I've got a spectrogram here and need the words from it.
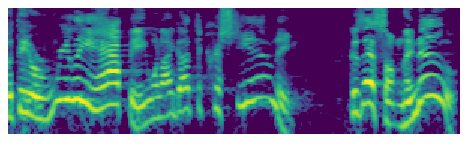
But they were really happy when I got to Christianity because that's something they knew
